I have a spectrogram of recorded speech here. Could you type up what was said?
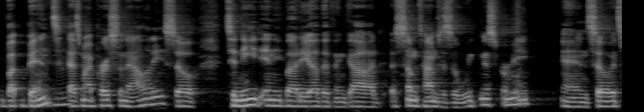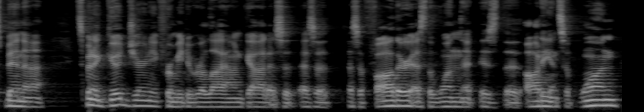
but bent mm-hmm. as my personality. So to need anybody other than God uh, sometimes is a weakness for me. And so it's been a, it's been a good journey for me to rely on God as a, as a, as a father, as the one that is the audience of one,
